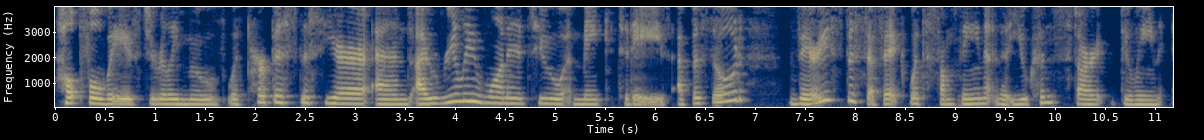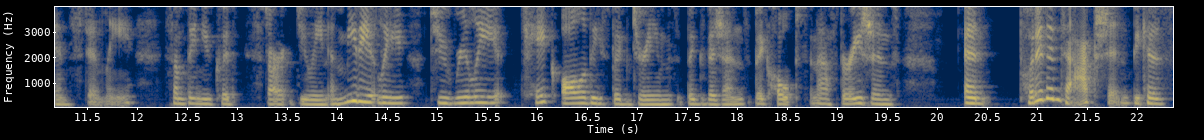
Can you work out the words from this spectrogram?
helpful ways to really move with purpose this year. And I really wanted to make today's episode very specific with something that you can start doing instantly, something you could start doing immediately to really take all of these big dreams, big visions, big hopes, and aspirations and put it into action because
